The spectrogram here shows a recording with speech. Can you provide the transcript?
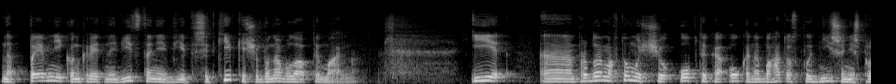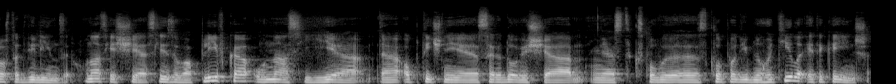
на певній конкретній відстані від сітківки, щоб вона була оптимальна. І е, проблема в тому, що оптика ока набагато складніша, ніж просто дві лінзи. У нас є ще слізова плівка, у нас є е, оптичні середовища е, склоподібного тіла і таке інше.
